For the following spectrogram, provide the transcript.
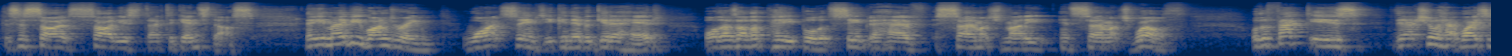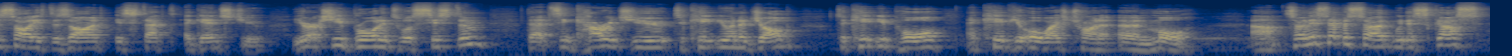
the society is stacked against us. Now you may be wondering why it seems you can never get ahead while there's other people that seem to have so much money and so much wealth. Well the fact is the actual way society is designed is stacked against you. You're actually brought into a system that's encouraged you to keep you in a job, to keep you poor, and keep you always trying to earn more. Um, so in this episode, we discuss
